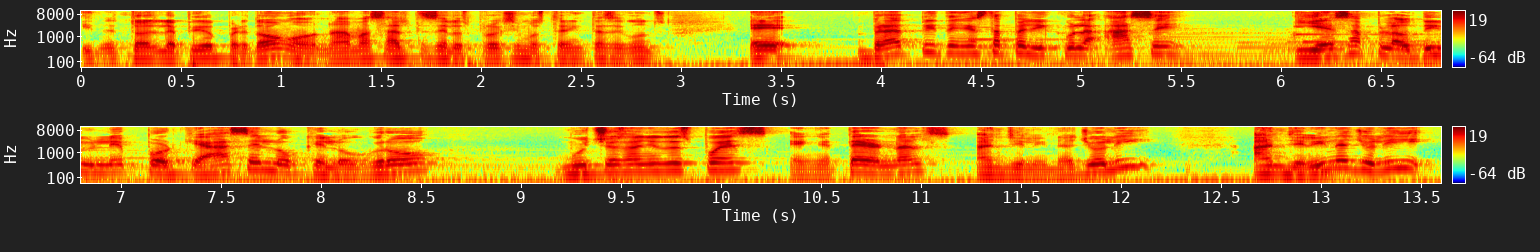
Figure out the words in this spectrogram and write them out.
y entonces le pido perdón o nada más saltes en los próximos 30 segundos. Eh, Brad Pitt en esta película hace, y es aplaudible porque hace lo que logró muchos años después en Eternals Angelina Jolie. Angelina Jolie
